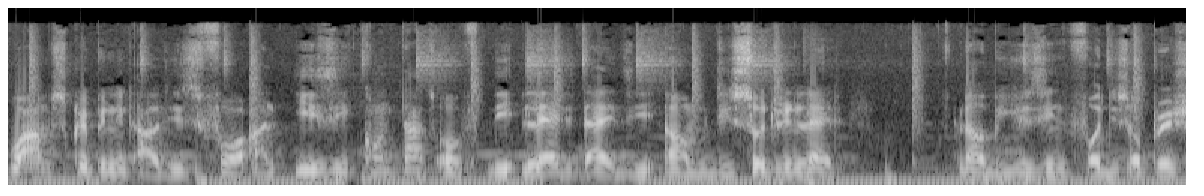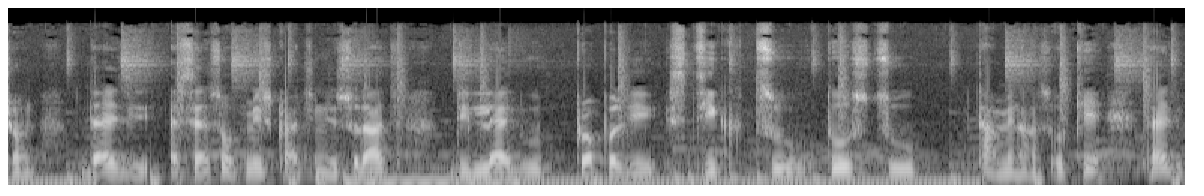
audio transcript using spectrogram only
why i'm scraping it out is for an easy contact of the lead that is the um the soldering lead that I'll be using for this operation. That is the essence of me scratching it so that the lead will properly stick to those two terminals okay? That is the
